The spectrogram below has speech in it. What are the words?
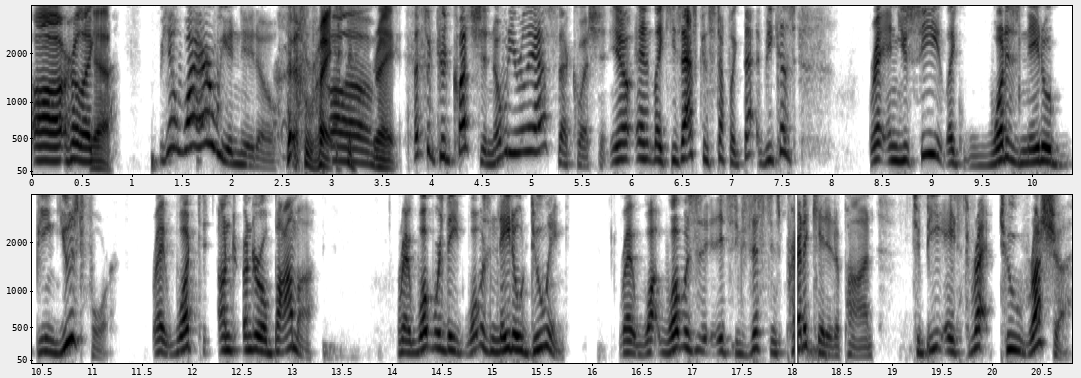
uh, are like, yeah. Yeah, why are we in NATO? right, um, right. That's a good question. Nobody really asked that question, you know. And like he's asking stuff like that because, right? And you see, like, what is NATO being used for? Right? What under under Obama? Right? What were they? What was NATO doing? Right? What what was its existence predicated upon? to be a threat to Russia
